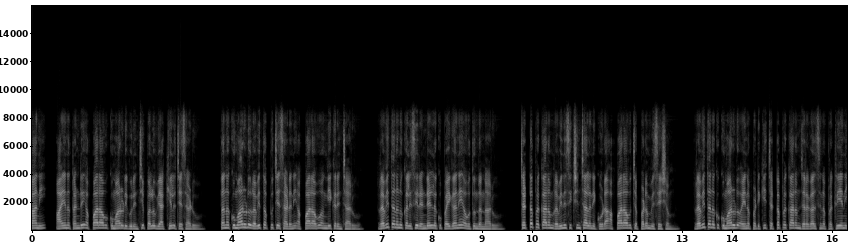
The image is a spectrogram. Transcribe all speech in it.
కాని ఆయన తండ్రి అప్పారావు కుమారుడి గురించి పలు వ్యాఖ్యలు చేశాడు. తన కుమారుడు రవి తప్పు చేశాడని అప్పారావు అంగీకరించారు. రవి తనను కలిసి రెండేళ్ళకు పైగానే అవుతుందన్నారు. చట్టప్రకారం రవిని శిక్షించాలని కూడా అప్పారావు చెప్పడం విశేషం. రవి తనకు కుమారుడు అయినప్పటికీ చట్టప్రకారం జరగాల్సిన ప్రక్రియని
